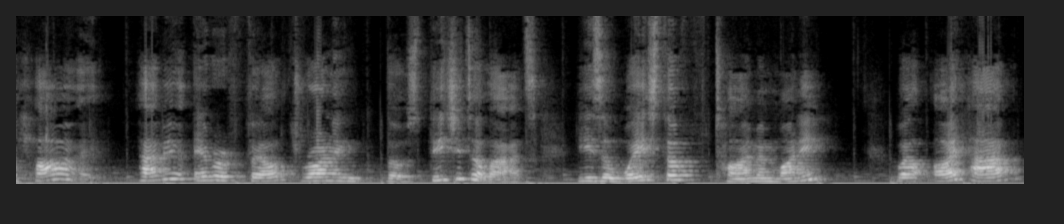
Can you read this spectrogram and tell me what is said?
hi. Have you ever felt running those digital ads is a waste of time and money? Well, I have,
